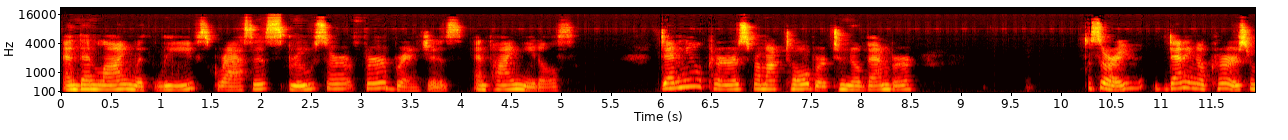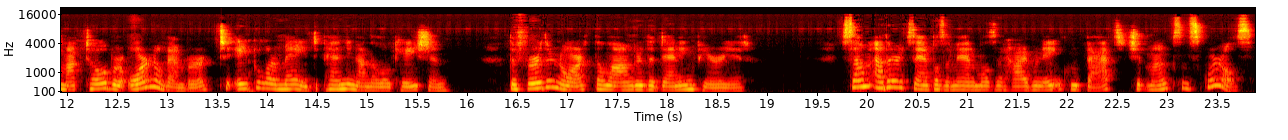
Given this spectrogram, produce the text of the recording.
and then line with leaves, grasses, spruce or fir branches, and pine needles. Denning occurs from October to November sorry, denning occurs from October or November to April or May depending on the location. The further north the longer the denning period. Some other examples of animals that hibernate include bats, chipmunks, and squirrels.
